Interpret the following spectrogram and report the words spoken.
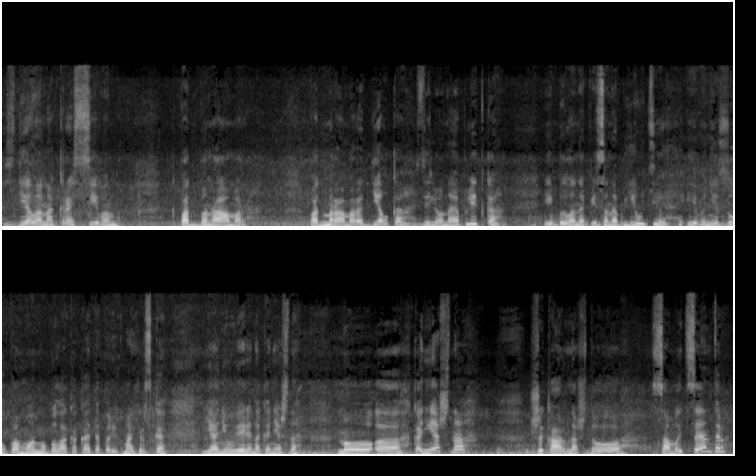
сделано, красивым, под мрамор. Под мрамор отделка, зеленая плитка. И было написано бьюти. И внизу, по-моему, была какая-то парикмахерская. Я не уверена, конечно. Но, э, конечно, шикарно, что самый центр –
